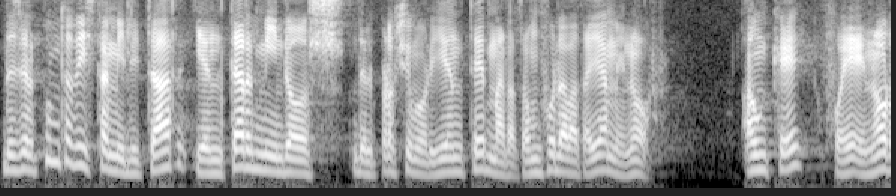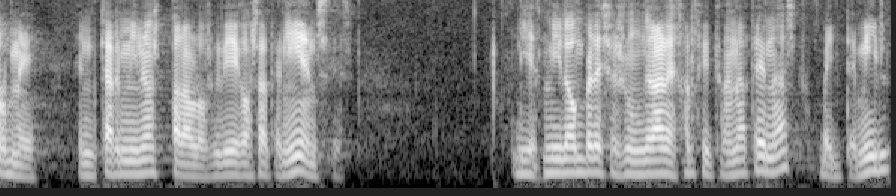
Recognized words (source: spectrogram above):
Desde el punto de vista militar y en términos del Próximo Oriente, Maratón fue la batalla menor, aunque fue enorme en términos para los griegos atenienses. 10.000 hombres es un gran ejército en Atenas, 20.000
